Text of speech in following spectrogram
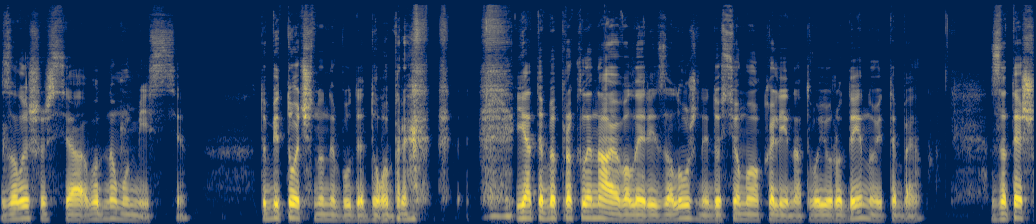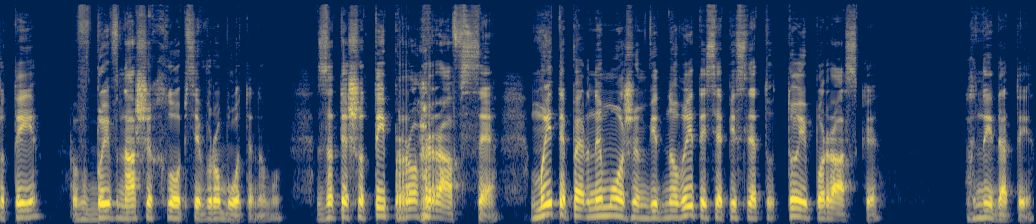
залишишся в одному місці. Тобі точно не буде добре. Я тебе проклинаю, Валерій Залужний, до сьомого коліна, твою родину і тебе, за те, що ти вбив наших хлопців в Роботиному, за те, що ти програв все. Ми тепер не можемо відновитися після тої поразки. Гнида ти.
